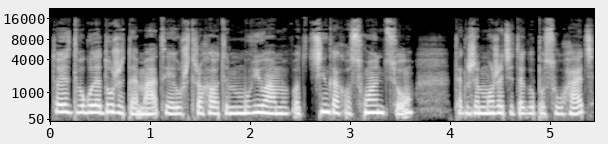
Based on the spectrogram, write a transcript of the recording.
To jest w ogóle duży temat. Ja już trochę o tym mówiłam w odcinkach o słońcu, także możecie tego posłuchać.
